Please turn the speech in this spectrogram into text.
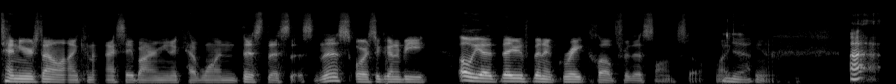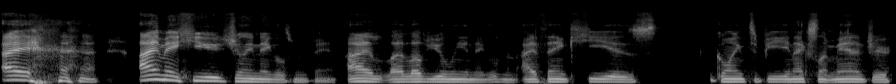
10 years down the line can I say Bayern Munich have won this this this and this or is it going to be oh yeah they've been a great club for this long still like yeah you know I I I'm a huge Julian Nagelsmann fan. I I love Julian Nagelsmann. I think he is going to be an excellent manager.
